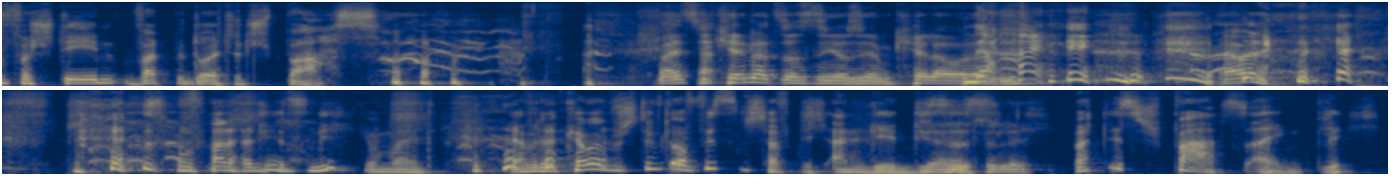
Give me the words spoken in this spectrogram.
zu verstehen, was bedeutet Spaß. Meinst du, die kennen das sonst nicht aus ihrem Keller oder wie? Nein! aber so war das jetzt nicht gemeint. Ja, aber das kann man bestimmt auch wissenschaftlich angehen. Ja, Dieses, natürlich. was ist Spaß eigentlich?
